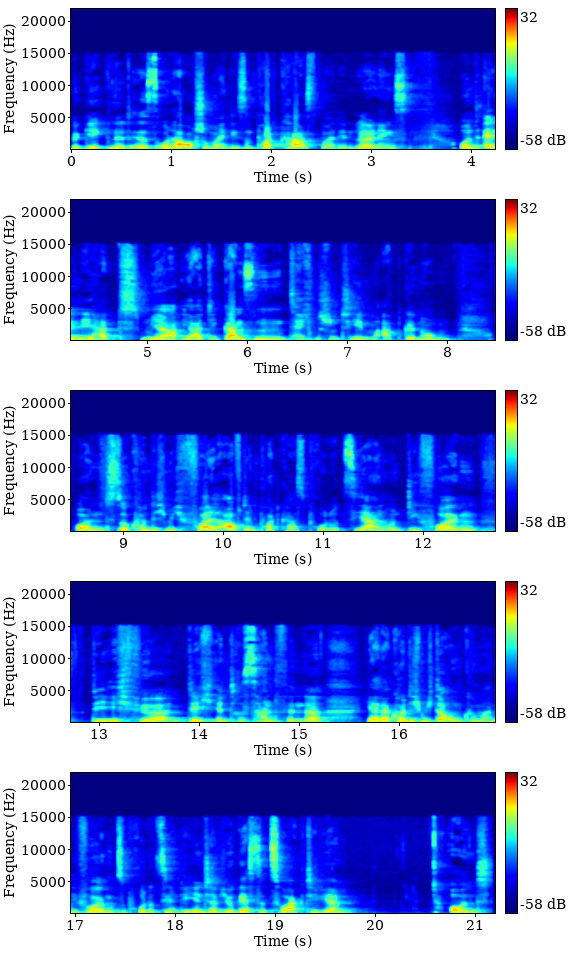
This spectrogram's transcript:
begegnet ist oder auch schon mal in diesem Podcast bei den Learnings. Und Andy hat mir ja die ganzen technischen Themen abgenommen. Und so konnte ich mich voll auf den Podcast produzieren und die Folgen, die ich für dich interessant finde, ja, da konnte ich mich darum kümmern, die Folgen zu produzieren, die Interviewgäste zu aktivieren und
